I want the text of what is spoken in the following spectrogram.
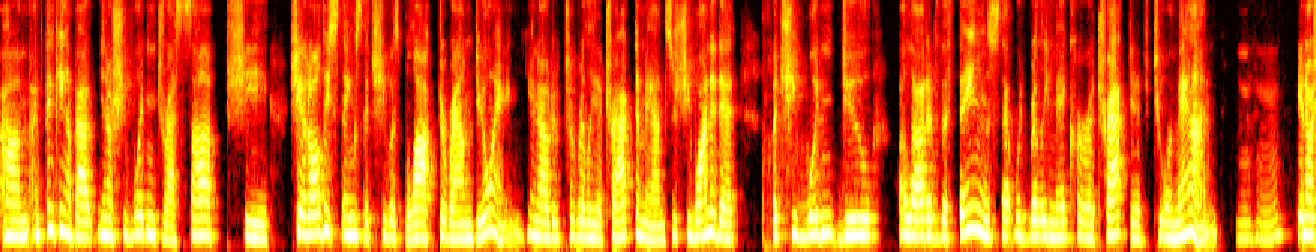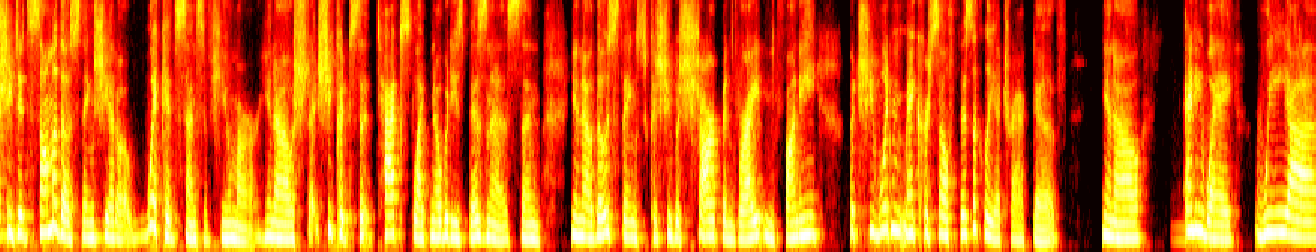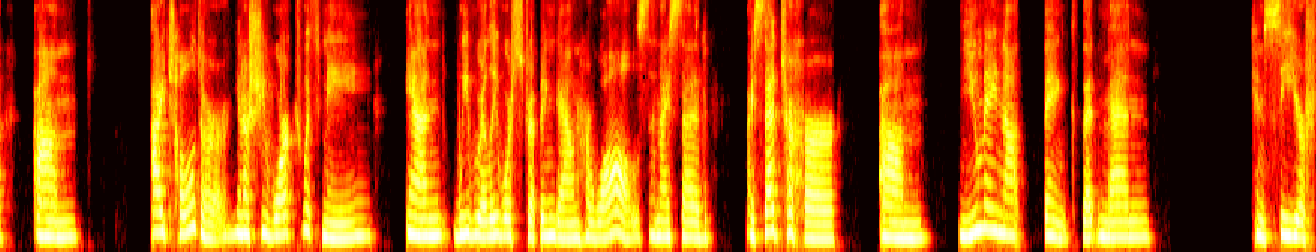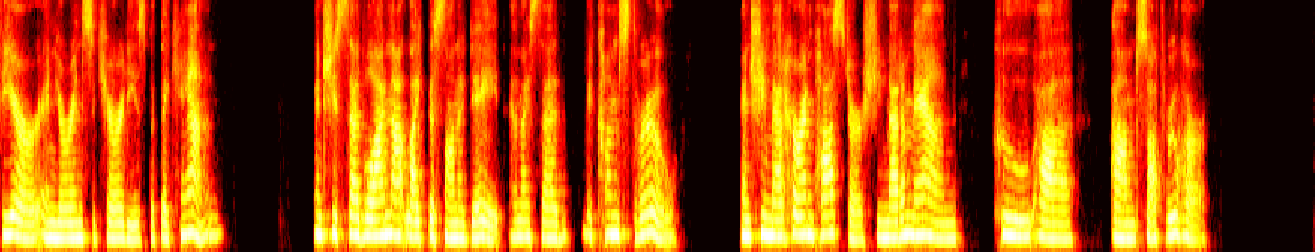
um, I'm thinking about, you know, she wouldn't dress up. She, she had all these things that she was blocked around doing, you know, to, to really attract a man. So she wanted it, but she wouldn't do a lot of the things that would really make her attractive to a man. Mm-hmm. You know, she did some of those things. She had a wicked sense of humor. You know, she, she could text like nobody's business and, you know, those things because she was sharp and bright and funny, but she wouldn't make herself physically attractive, you know anyway, we uh um I told her, you know, she worked with me and we really were stripping down her walls. And I said, I said to her, um, you may not think that men can see your fear and your insecurities, but they can. And she said, Well, I'm not like this on a date. And I said, It comes through and she met her imposter. She met a man who uh, um, saw through her.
